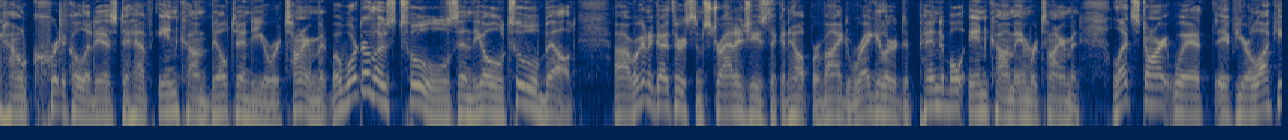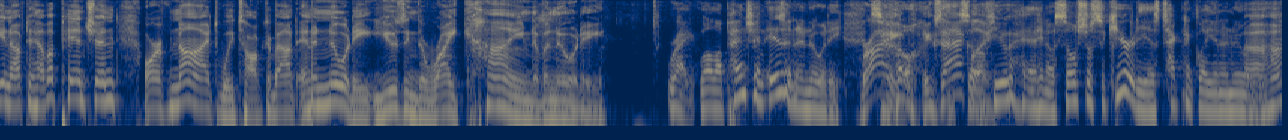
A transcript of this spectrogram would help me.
how critical it is to have income built into your retirement. But what are those tools in the old tool belt? Uh, we're going to go through some strategies that can help provide regular, dependable income in retirement. Let's start with if you're lucky enough to have a pension, or if not, we talked about an annuity using the right kind of annuity. Right. Well, a pension is an annuity. Right. So, exactly. So if you you know Social Security is technically an annuity. Uh-huh.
